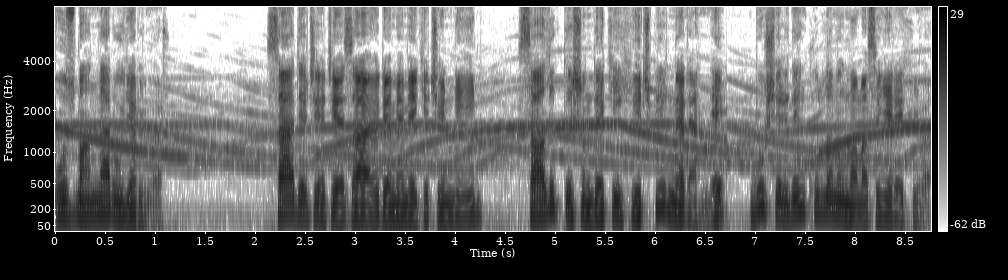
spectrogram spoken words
Uzmanlar uyarıyor. Sadece ceza ödememek için değil, sağlık dışındaki hiçbir nedenle bu şeridin kullanılmaması gerekiyor.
